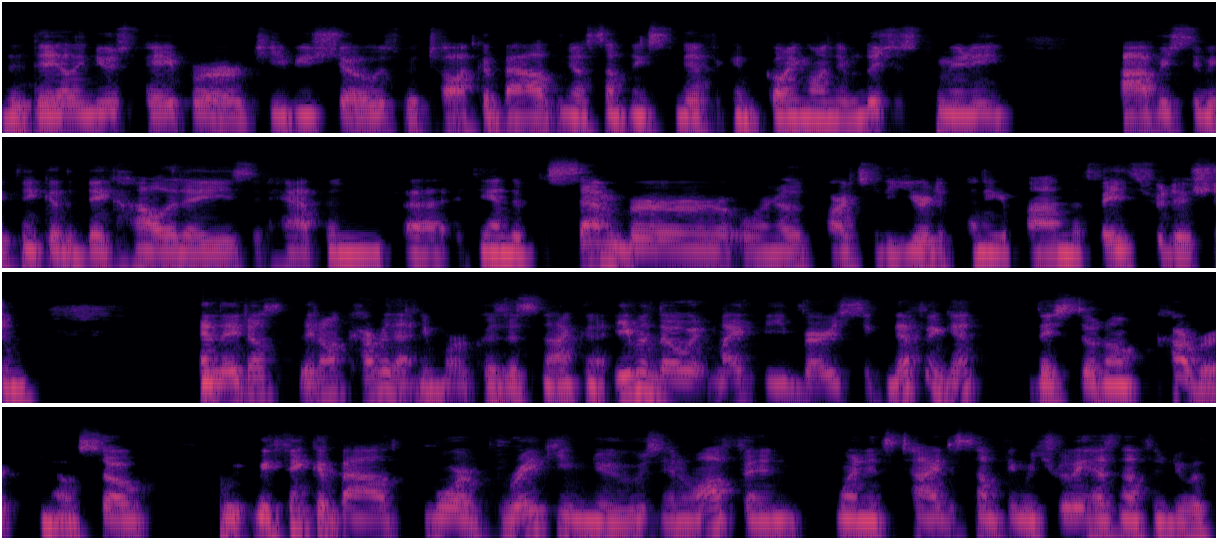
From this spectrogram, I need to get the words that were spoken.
the daily newspaper or TV shows would talk about, you know, something significant going on in the religious community. Obviously, we think of the big holidays that happen uh, at the end of December or in other parts of the year, depending upon the faith tradition. And they don't they don't cover that anymore because it's not going to even though it might be very significant they still don't cover it you know. So we, we, think about more breaking news and often when it's tied to something which really has nothing to do with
